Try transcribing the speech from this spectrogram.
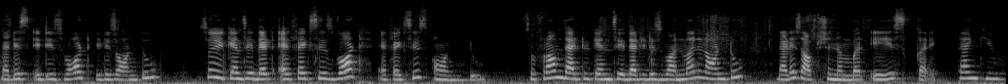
that is it is what? It is on to. So you can say that fx is what? Fx is on to. So from that you can say that it is 1 1 and on to. That is option number a is correct. Thank you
